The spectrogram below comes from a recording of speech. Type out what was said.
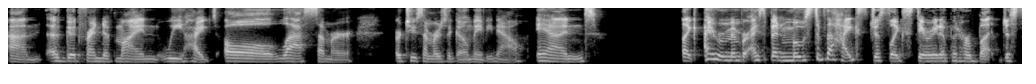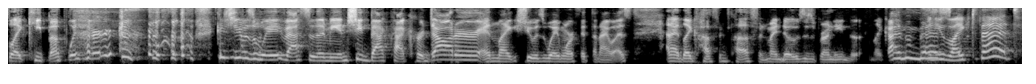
Um, a good friend of mine, we hiked all last summer or two summers ago, maybe now. And like I remember I spent most of the hikes just like staring up at her butt, just to, like keep up with her. Cause she was way faster than me and she'd backpack her daughter and like she was way more fit than I was. And I'd like huff and puff and my nose is running. Like, I'm a mess. and you liked that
